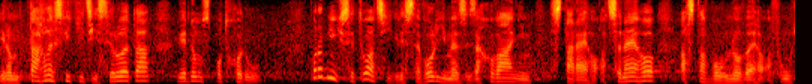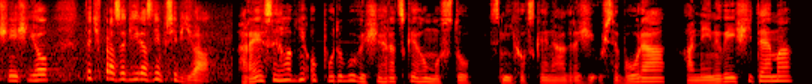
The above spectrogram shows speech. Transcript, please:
jenom tahle svítící silueta v jednom z podchodů. Podobných situací, kdy se volí mezi zachováním starého a ceného a stavbou nového a funkčnějšího, teď v Praze výrazně přibývá. Hraje se hlavně o podobu Vyšehradského mostu. Smíchovské nádraží už se bourá a nejnovější téma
